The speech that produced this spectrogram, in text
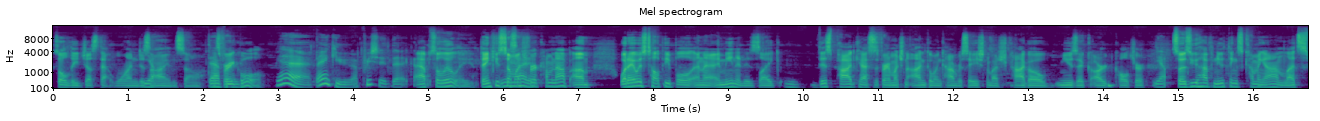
solely just that one design. So that's very cool. Yeah. Thank you. I appreciate that. guys. Absolutely. Thank you so much for coming up. Um, what I always tell people, and I mean it, is like Mm. this podcast is very much an ongoing conversation about Chicago music, art, culture. Yep. So as you have new things coming on, let's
